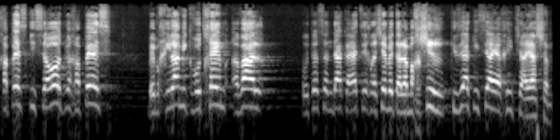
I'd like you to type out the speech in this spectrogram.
חפש כיסאות וחפש במחילה מכבודכם, אבל אותו סנדק היה צריך לשבת על המכשיר, כי זה הכיסא היחיד שהיה שם.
